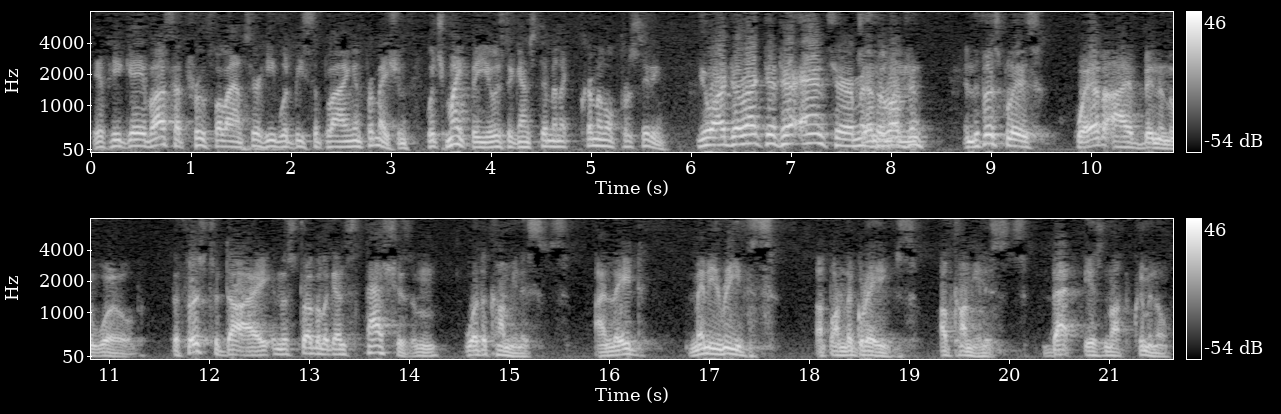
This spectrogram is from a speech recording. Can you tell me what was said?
if he gave us a truthful answer, he would be supplying information which might be used against him in a criminal proceeding. You are directed to answer, Mr. Gentlemen, Robeson. In the first place, wherever I have been in the world, the first to die in the struggle against fascism were the communists. I laid many wreaths upon the graves of communists. That is not criminal.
